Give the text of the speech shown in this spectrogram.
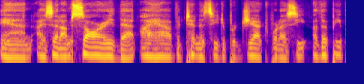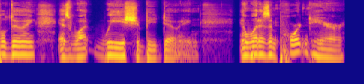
And I said, I'm sorry that I have a tendency to project what I see other people doing as what we should be doing. And what is important here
